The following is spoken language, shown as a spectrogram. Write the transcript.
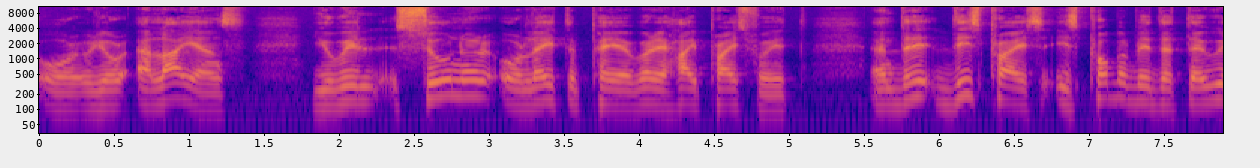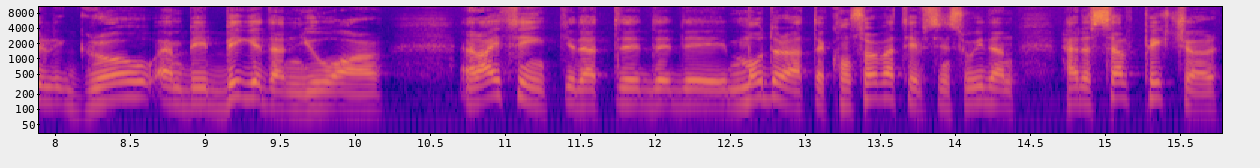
or your alliance, you will sooner or later pay a very high price for it. And th- this price is probably that they will grow and be bigger than you are. And I think that the, the, the moderate, the conservatives in Sweden, had a self picture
